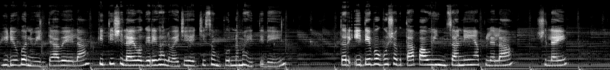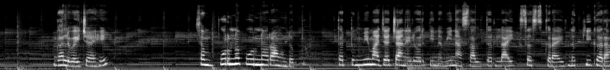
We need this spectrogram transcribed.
व्हिडिओ बनवील त्यावेळेला किती शिलाई वगैरे घालवायची ह्याची संपूर्ण माहिती देईन. तर इथे बघू शकता पाव इंचाने आपल्याला शिलाई घालवायची आहे. संपूर्ण पूर्ण राऊंडअप तर तुम्ही माझ्या चॅनेलवरती नवीन असाल तर लाईक सबस्क्राईब नक्की करा.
